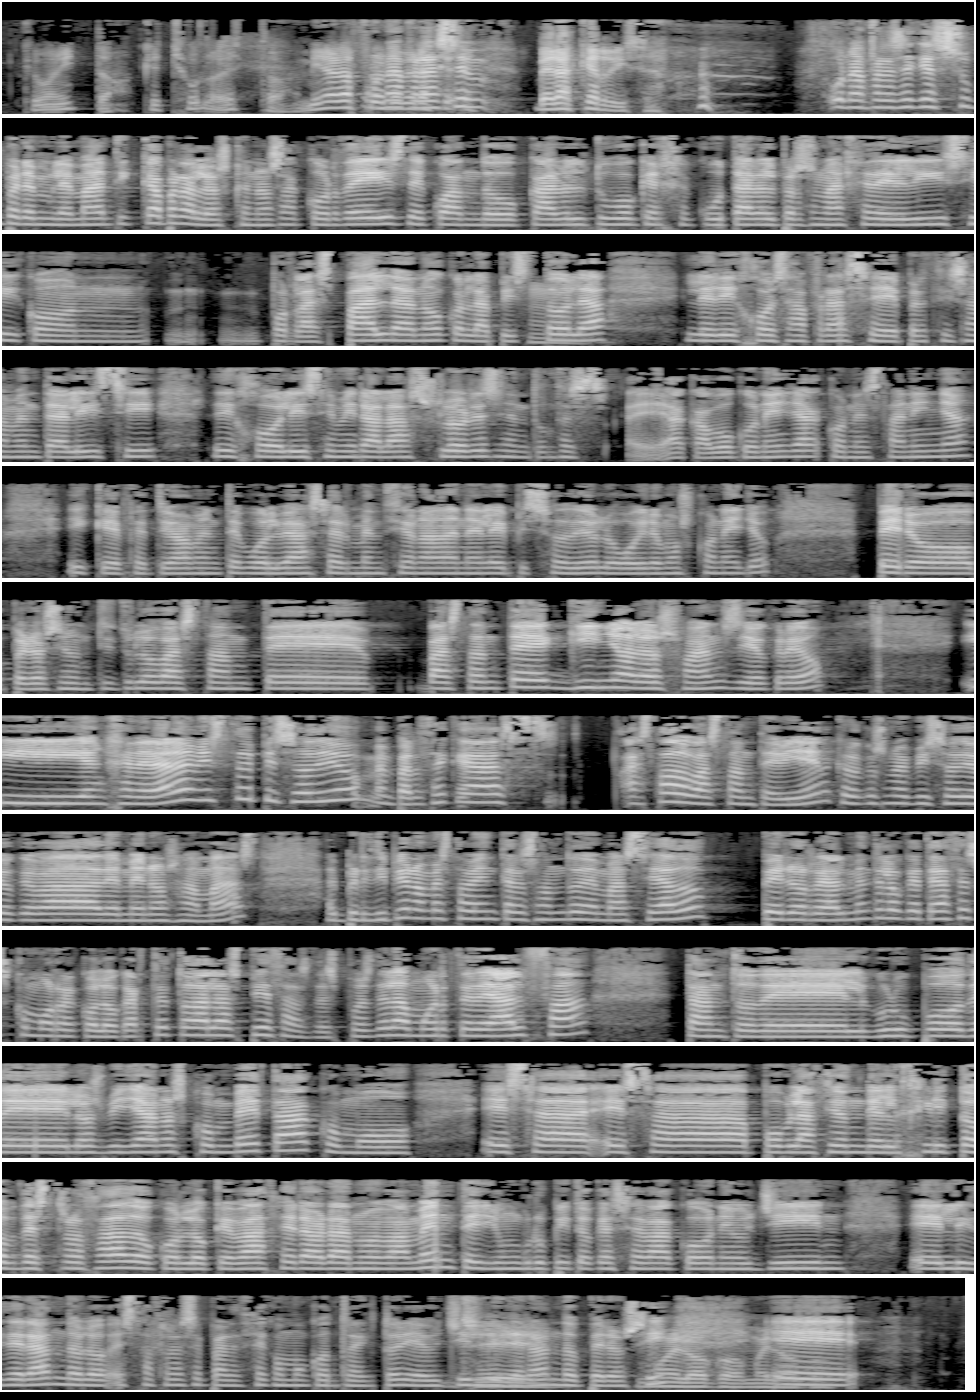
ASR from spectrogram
qué bonito, qué chulo esto. Mira la flor, Una verás, frase- qué, verás qué risa. Una frase que es súper emblemática para los que no os acordéis de cuando Carol tuvo que ejecutar al personaje de Lizzie con, por la espalda, ¿no? Con la pistola. Le dijo esa frase precisamente a Lizzie. Le dijo, Lizzie, mira las flores y entonces eh, acabó con ella, con esta niña y que efectivamente vuelve a ser mencionada en el episodio. Luego iremos con ello. Pero, pero sí un título bastante, bastante guiño a los fans, yo creo. Y en general a mí este episodio me parece que has, ha estado bastante bien. Creo que es un episodio que va de menos a más. Al principio no me estaba interesando demasiado, pero realmente lo que te hace es como recolocarte todas las piezas después de la muerte de Alpha, tanto del grupo de los villanos con Beta como esa, esa población del Hilltop destrozado con lo que va a hacer ahora nuevamente y un grupito que se va con Eugene eh, liderándolo. Esta frase parece como contradictoria, Eugene liderando, pero sí. Muy loco, muy loco. Eh,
